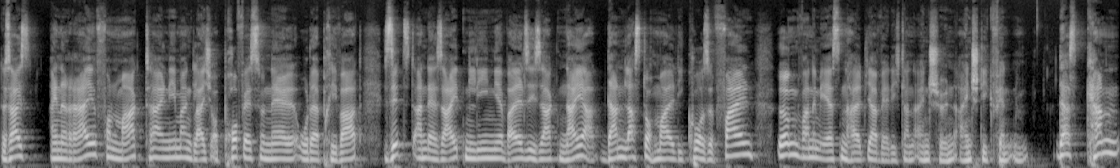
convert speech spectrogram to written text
Das heißt, eine Reihe von Marktteilnehmern, gleich ob professionell oder privat, sitzt an der Seitenlinie, weil sie sagt, naja, dann lass doch mal die Kurse fallen. Irgendwann im ersten Halbjahr werde ich dann einen schönen Einstieg finden. Das kann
